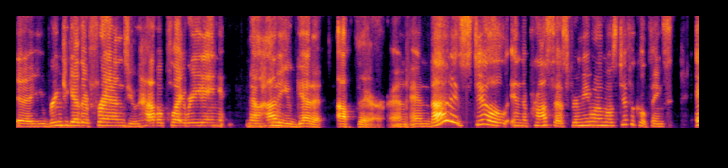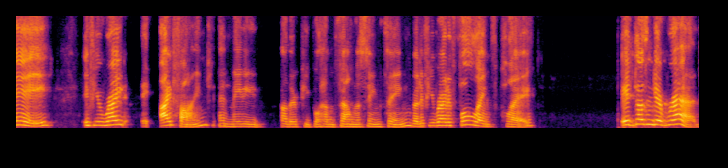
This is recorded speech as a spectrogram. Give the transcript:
uh, you bring together friends you have a play reading. Now how do you get it up there? And and that is still in the process. For me one of the most difficult things a if you write i find and maybe other people haven't found the same thing but if you write a full length play it doesn't get read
